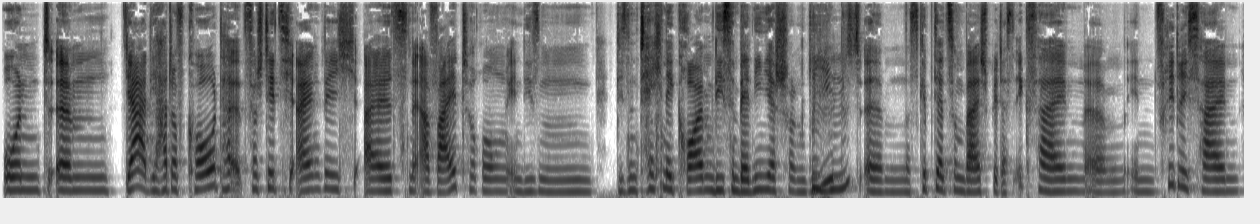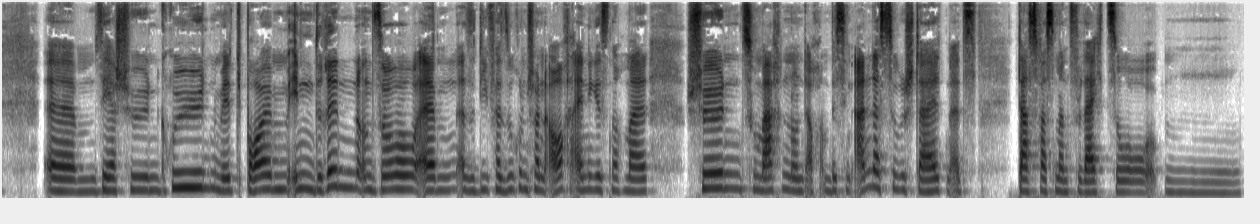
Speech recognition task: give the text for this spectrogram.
Und ähm, ja, die Heart of Code versteht sich eigentlich als eine Erweiterung in diesen, diesen Technikräumen, die es in Berlin ja schon gibt. Mhm. Ähm, es gibt ja zum Beispiel das X-Hain ähm, in Friedrichshain, ähm, sehr schön grün mit Bäumen innen drin und so. Ähm, also die versuchen schon auch einiges nochmal schön zu machen und auch ein bisschen anders zu gestalten als das, was man vielleicht so mh, mm,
